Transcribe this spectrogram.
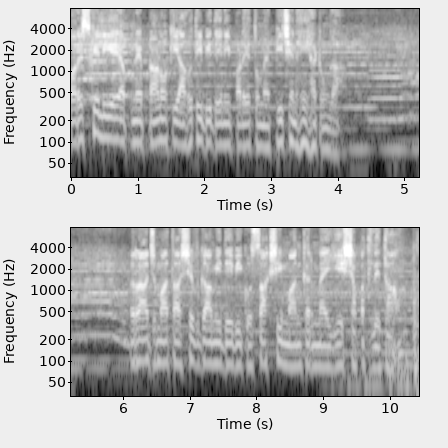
और इसके लिए अपने प्राणों की आहुति भी देनी पड़े तो मैं पीछे नहीं हटूँगा। राजमाता शिवगामी देवी को साक्षी मानकर मैं ये शपथ लेता हूँ।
